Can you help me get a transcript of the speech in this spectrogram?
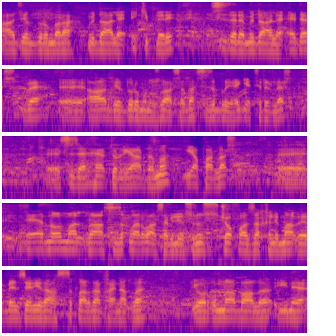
acil durumlara müdahale ekipleri sizlere müdahale eder ve e, ağır bir durumunuz varsa da sizi buraya getirirler. E, size her türlü yardımı yaparlar. E, eğer normal rahatsızlıklar varsa biliyorsunuz çok fazla klima ve benzeri rahatsızlıklardan kaynaklı yorgunluğa bağlı yine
